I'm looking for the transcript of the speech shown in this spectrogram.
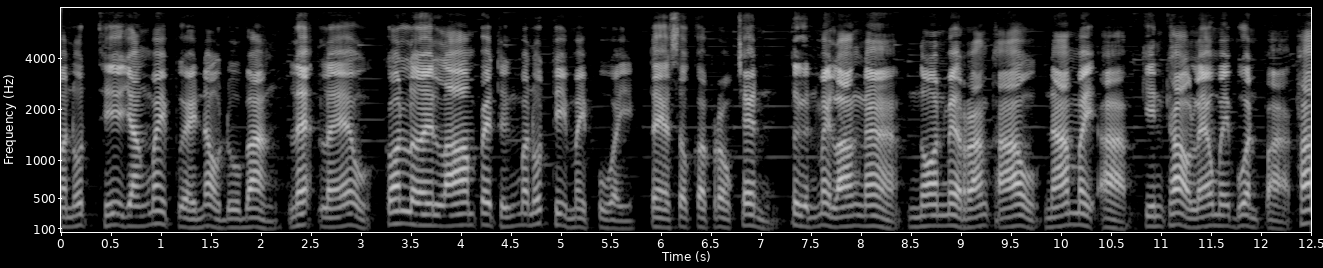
มนุษย์ที่ยังไม่เปื่อยเน่าดูบ้าง และแล้วก็เลยลามไปถึงมนุษย์ที่ไม่ป่วย แต่สกปรกเช่น ตื่นไม่ล้างหน้า นอนไม่ล้างเท้า น้ำไม่อาบ กินข้าวแล้วไม่บ้วนปากผ้า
